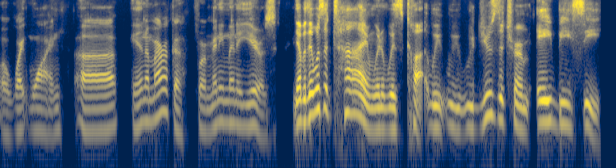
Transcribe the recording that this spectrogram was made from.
or white wine uh, in America for many many years. Yeah, but there was a time when it was caught. We we would use the term ABC,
